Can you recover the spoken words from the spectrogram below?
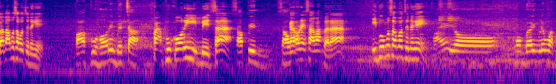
Bapakmu siapa jenenge? Pak Bukhari beca Pak Bukori Beca. Sabin sawah Karo nek sawah barang. Ibumu siapa jenenge? mae yo ngombaing lewat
